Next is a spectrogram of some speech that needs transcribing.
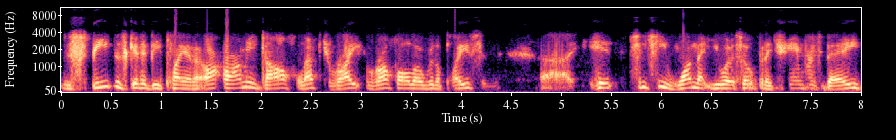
The Spieth is going to be playing army golf, left, right, rough all over the place, and uh, his, since he won that U.S. Open at Chambers Bay,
